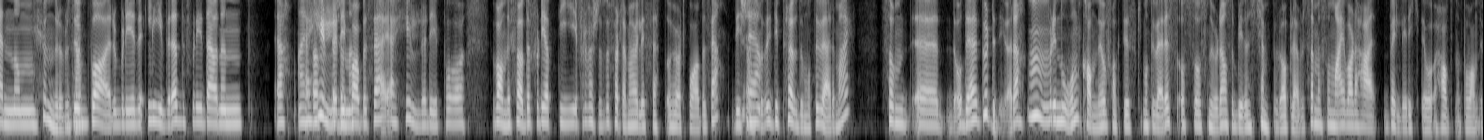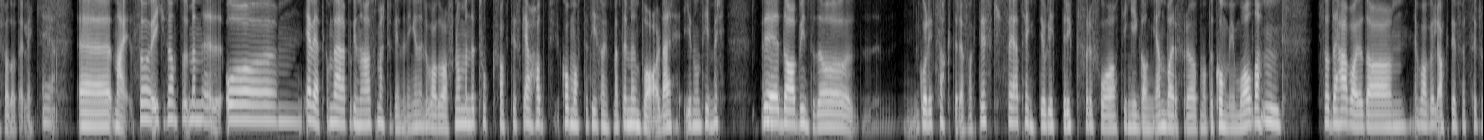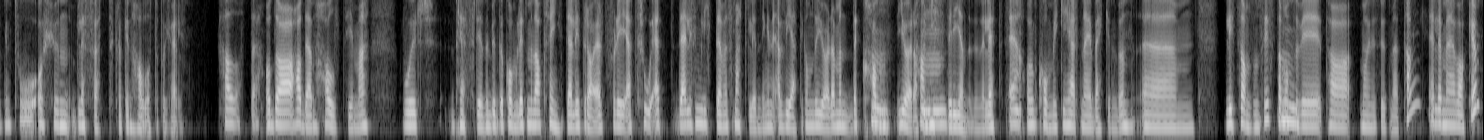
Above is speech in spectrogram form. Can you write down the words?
enn om 100 du bare blir livredd. Fordi det er jo den Ja, nei, Jeg hyller de på. ABC, jeg hyller de på vanlig føde. Fordi at de, for det første så følte jeg meg veldig sett og hørt på ABC. De skjønte Ja. det. De prøvde å motivere meg. Som, eh, og det burde de gjøre. Mm. Fordi noen kan jo faktisk motiveres, og så snur det, og så blir det en kjempebra opplevelse. Men for meg var det her veldig riktig å havne på vanlig fødeavdeling. Ja. Eh, nei, så ikke sant. Men, eh, og mm, jeg vet ikke om det her er av smertelindringen eller hva det var for noe, men det tok faktisk Jeg hadde, kom opp til 10 cm, men var der i noen timer. Det, Da begynte det å gå litt saktere, faktisk. Så jeg trengte jo litt drypp for å få ting i gang igjen, bare for å på en måte komme i mål, da. Mm. Så det her var jo da Jeg var vel aktiv fødsel klokken to, og hun ble født klokken halv åtte på kvelden. Halv åtte. Og da hadde jeg en halvtime hvor pressriene begynte å komme litt, men da trengte jeg litt drahjelp, fordi jeg tror jeg, Det er liksom litt det med smertelindringen, jeg vet ikke om det gjør det, men det kan Mm, gjøre at kan- du mister riene dine litt. Ja. Og hun kom ikke helt ned i bekkenbunn. Ehm, litt samme som sist, da måtte Mm. vi ta Magnus ut med tang, eller med vakuum.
